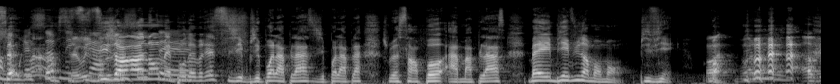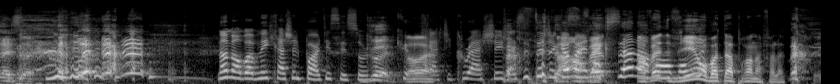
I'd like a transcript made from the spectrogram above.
absolument. aimerait ça venir C'est oui. créer dis ça, genre ah ça, non mais pour de euh, vrai si j'ai j'ai pas la place j'ai pas la place je me sens pas à ma place ben bienvenue dans mon monde puis viens Ouais, voilà. En plein ça. Non, mais on va venir cracher le party, c'est sûr. Good. Que- Ouais. Cracher, crasher. Sais, j'ai En comme un fait- accent dans En fait, mon viens, mot. on va t'apprendre à faire la partie.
